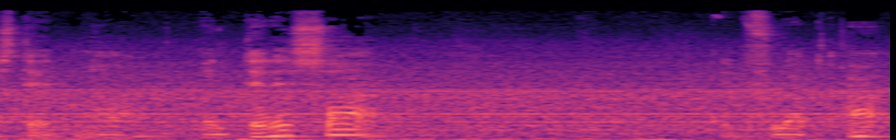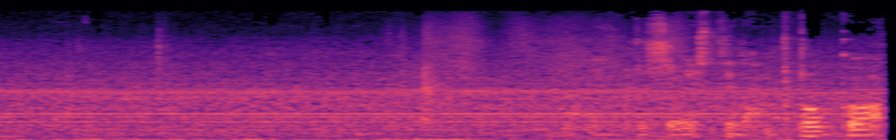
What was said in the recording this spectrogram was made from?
este no me interesa, el float A, incluso este tampoco,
